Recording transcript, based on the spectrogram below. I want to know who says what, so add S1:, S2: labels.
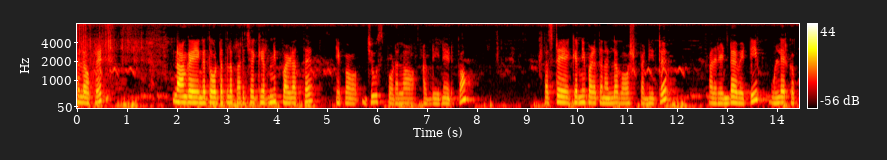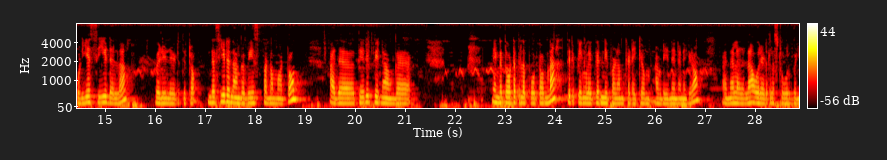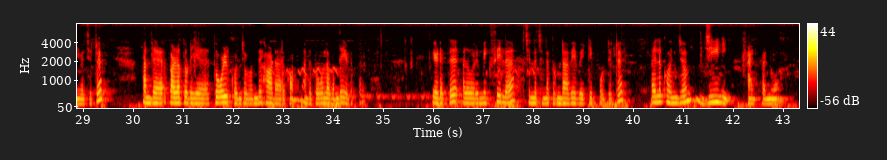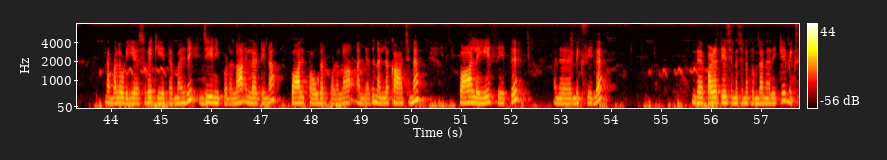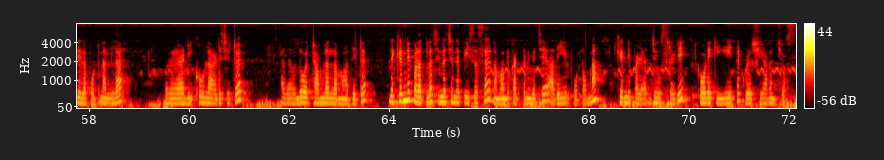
S1: Hello friends நாங்கள் எங்கள் தோட்டத்தில் பறித்த கிர்னி பழத்தை இப்போ ஜூஸ் போடலாம் அப்படின்னு எடுத்தோம். ஃபஸ்ட்டு கிர்னி பழத்தை நல்லா வாஷ் பண்ணிவிட்டு அதை ரெண்டாக வெட்டி உள்ளே இருக்கக்கூடிய சீடெல்லாம் வெளியில் எடுத்துட்டோம். இந்த சீடை நாங்கள் வேஸ்ட் பண்ண மாட்டோம். அதை திருப்பி நாங்கள் எங்கள் தோட்டத்தில் போட்டோம்னா திருப்பி எங்களுக்கு கிர்னி பழம் கிடைக்கும் அப்படின்னு நினைக்கிறோம். அதனால் அதெல்லாம் ஒரு இடத்துல ஸ்டோர் பண்ணி வச்சுட்டு அந்த பழத்துடைய தோல் கொஞ்சம் வந்து ஹார்டாக இருக்கும். அந்த தோலை வந்து எடுப்போம். எடுத்து அதை ஒரு மிக்சியில் சின்ன சின்ன துண்டாகவே வெட்டி போட்டுட்டு அதில் கொஞ்சம் ஜீனி ஆட் பண்ணுவோம். நம்மளுடைய சுவைக்கு ஏற்ற மாதிரி ஜீனி போடலாம். இல்லாட்டினா பால் பவுடர் போடலாம். அல்லது நல்லா காய்ச்சின பாலையே சேர்த்து அந்த மிக்சியில் இந்த பழத்தையே சின்ன சின்ன துண்டாக நறுக்கி மிக்சியில் போட்டு நல்லா ஒரு அடி கூழை அடிச்சுட்டு அதை வந்து ஒரு டம்ளரில் மாற்றிட்டு இந்த கிர்ணி பழத்தில் சின்ன சின்ன பீசஸை நம்ம வந்து கட் பண்ணி வச்சு அதையும் போட்டோம்னா கிர்ணி பழ ஜூஸ் ரெடி கோடைக்கு ஏற்ற குளிர்ச்சியான ஜூஸ்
